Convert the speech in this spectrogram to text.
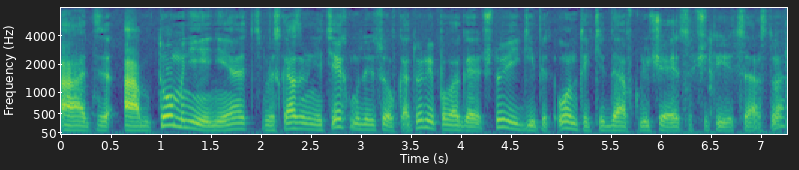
А, а то мнение, высказывание тех мудрецов, которые полагают, что Египет, он таки, да, включается в четыре царства,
